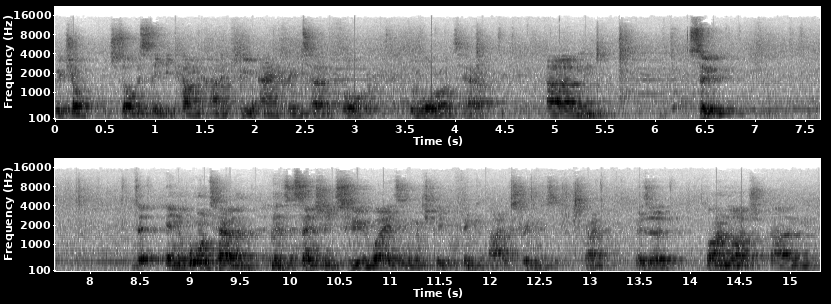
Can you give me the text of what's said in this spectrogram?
which, which has obviously become a kind of key anchoring term for the war on terror. Um, so, the, in the war on terror, there's essentially two ways in which people think about extremism, right? There's a, by and large, um,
